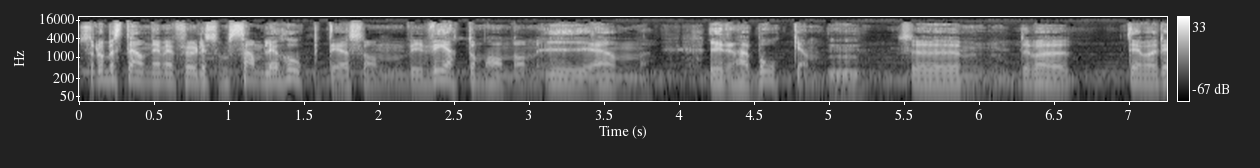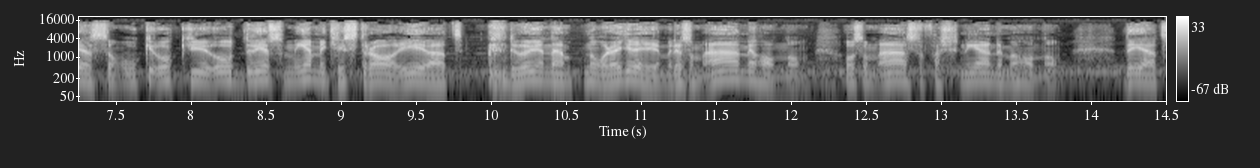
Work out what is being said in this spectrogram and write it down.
Så då bestämde jag mig för att liksom samla ihop det som vi vet om honom i, en, i den här boken. Mm. Så mm, det var det var det som, och, och, och det som är med Christer A är att, du har ju nämnt några grejer, men det som är med honom och som är så fascinerande med honom, det är att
